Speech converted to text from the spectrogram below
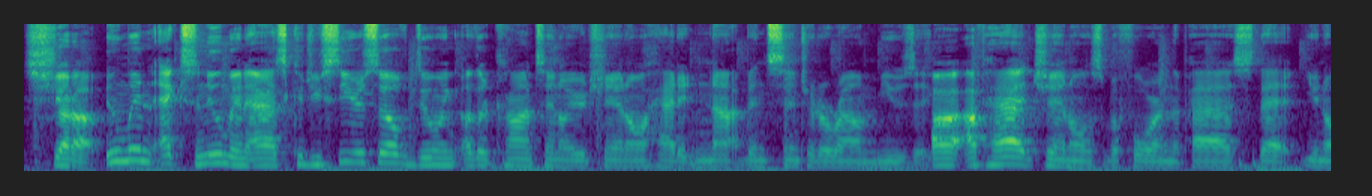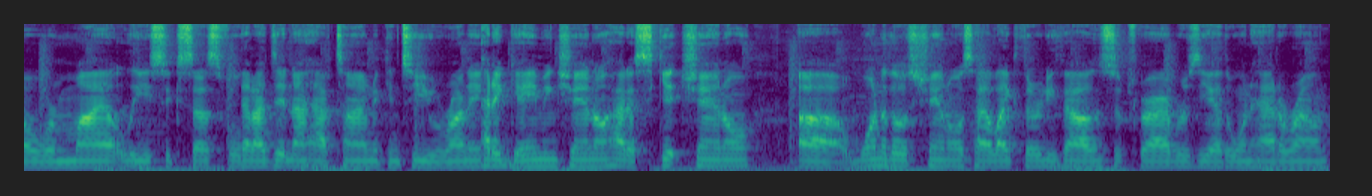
Shut up. Newman X Newman asks, could you see yourself doing other content on your channel had it not been centered around music? Uh, I've had channels before in the past that, you know, were mildly successful that I did not have time to continue running. Had a gaming channel, had a skit channel, uh, one of those channels had like 30,000 subscribers. The other one had around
